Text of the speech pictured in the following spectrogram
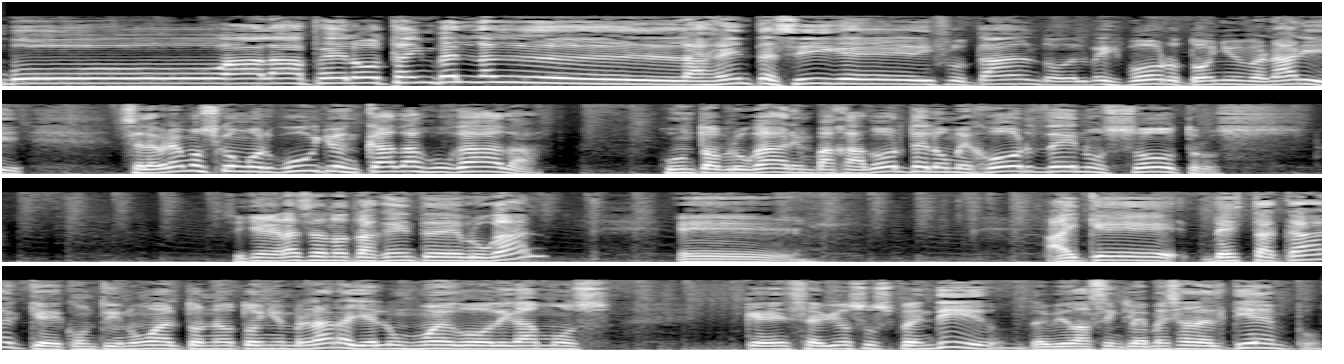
A la pelota invernal. La gente sigue disfrutando del béisbol otoño invernal y celebremos con orgullo en cada jugada. Junto a Brugar, embajador de lo mejor de nosotros. Así que gracias a nuestra gente de Brugal. Eh, hay que destacar que continúa el torneo otoño invernal. Ayer un juego, digamos, que se vio suspendido debido a la inclemencia del tiempo.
